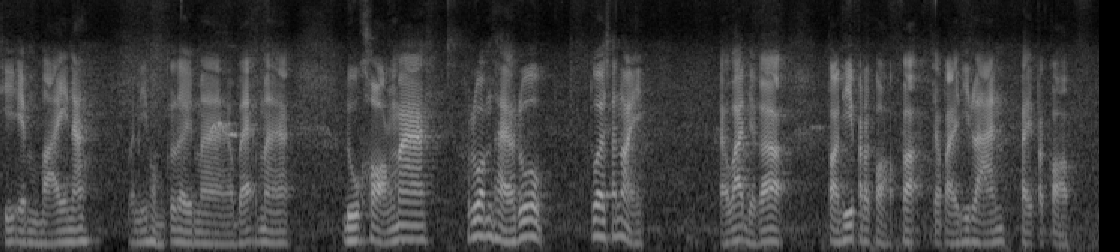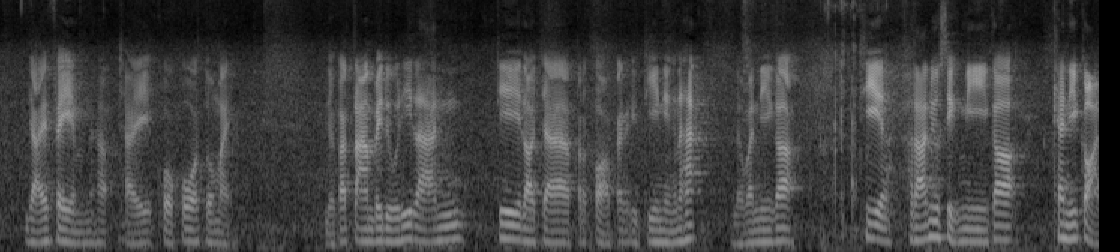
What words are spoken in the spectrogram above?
TM Byte นะ วันนี้ผมก็เลยมาแวะมาดูของมาร่วมถ่ายรูปด้วยซะหน่อย แต่ว่าเดี๋ยวก็ ตอนที่ประกอบก็จะไปที่ร้านไปประกอบย้ายเฟรมนะครับ ใช้โคโค่ตัวใหม่ เดี๋ยวก็ตามไปดูที่ร้านที่เราจะประกอบกันอีกทีหนึ่งนะฮะเดี๋ยววันนี้ก็ที่ร้านมิวสิกมีก็แค่นี้ก่อน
